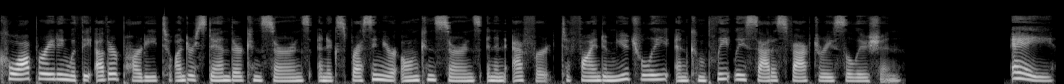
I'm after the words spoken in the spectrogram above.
Cooperating with the other party to understand their concerns and expressing your own concerns in an effort to find a mutually and completely satisfactory solution. A.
